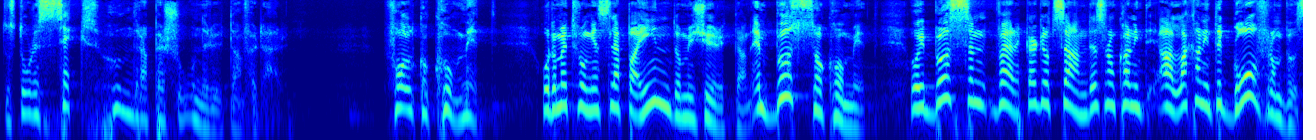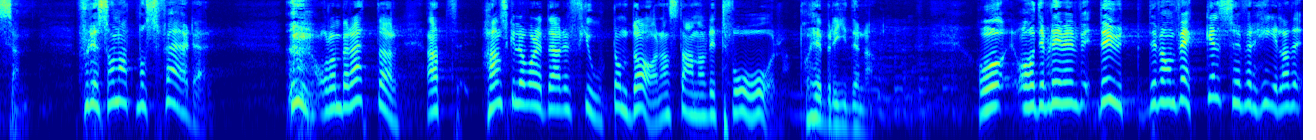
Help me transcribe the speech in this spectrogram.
Då står det 600 personer utanför där. Folk har kommit och de är tvungna att släppa in dem i kyrkan. En buss har kommit och i bussen verkar Guds ande så de kan inte, alla kan inte gå från bussen. För det är sån atmosfär där. Och de berättar att han skulle ha varit där i 14 dagar, han stannade i två år på Hebriderna. Och, och det, blev en, det, det, var en väckelse över hela det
